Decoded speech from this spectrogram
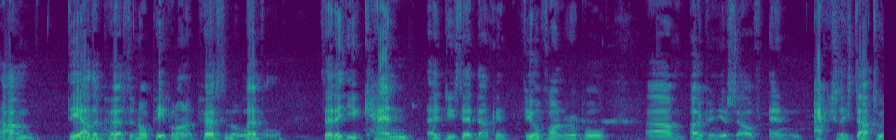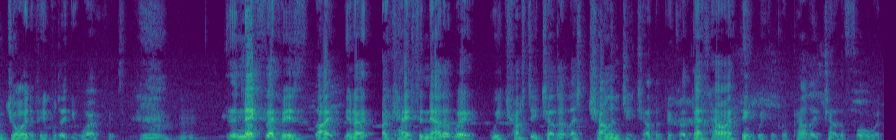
um, the other person or people on a personal level so that you can, as you said, Duncan, feel vulnerable, um, open yourself, and actually start to enjoy the people that you work with. The next step is like, you know, okay, so now that we we trust each other, let's challenge each other because that's how I think we can propel each other forward.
